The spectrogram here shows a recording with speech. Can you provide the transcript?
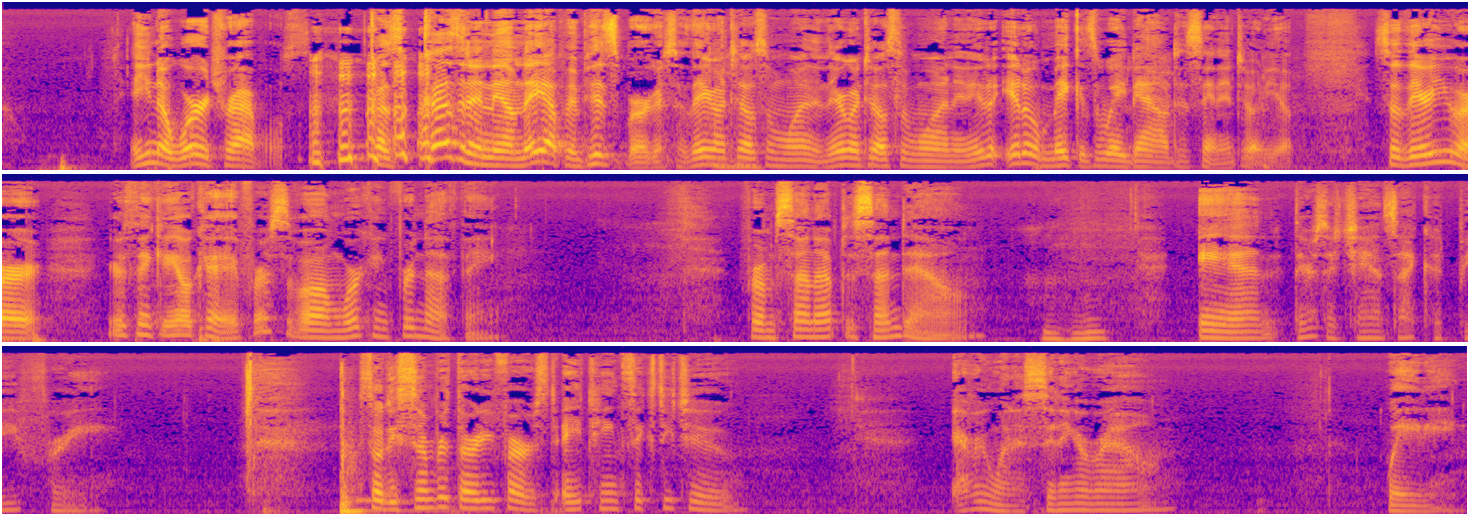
And you know, word travels. Because cousin and them, they up in Pittsburgh, so they're going to tell someone, and they're going to tell someone, and it'll, it'll make its way down to San Antonio. So there you are. You're thinking, okay, first of all, I'm working for nothing from sun up to sundown, mm-hmm. and there's a chance I could be free. So December 31st, 1862, everyone is sitting around waiting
